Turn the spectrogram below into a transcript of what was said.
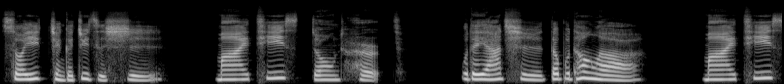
所以整个句子是 My teeth don't hurt，我的牙齿都不痛了。My teeth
